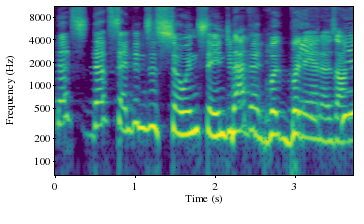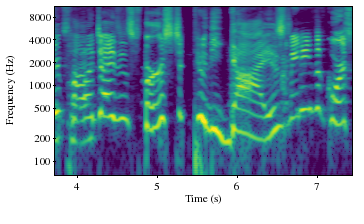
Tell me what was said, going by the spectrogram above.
that's that sentence is so insane to That's me. that b- bananas, He, honestly. apologizes first to the guys. I mean, he's of course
